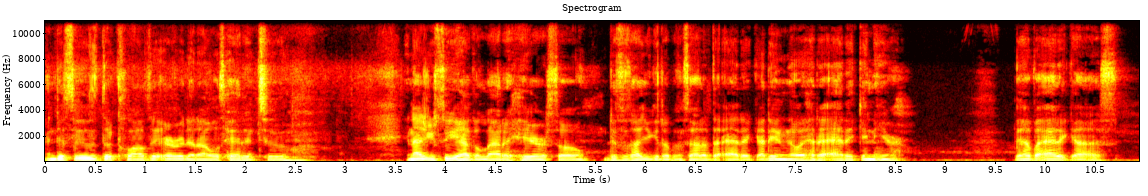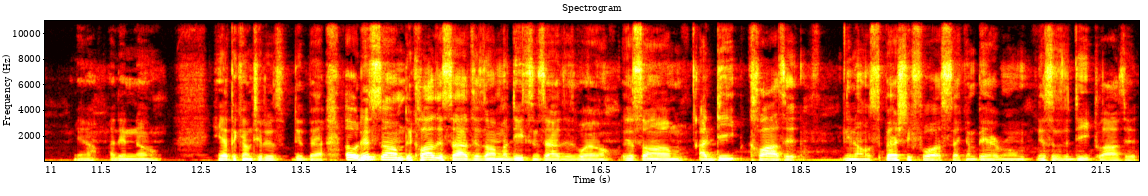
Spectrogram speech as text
And this is the closet area that I was headed to. And as you see, you have the ladder here. So this is how you get up inside of the attic. I didn't know it had an attic in here. They have an attic, guys. Yeah, I didn't know. He had to come to this, this bath. Oh, this um the closet size is um a decent size as well. It's um a deep closet, you know, especially for a second bedroom. This is a deep closet.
